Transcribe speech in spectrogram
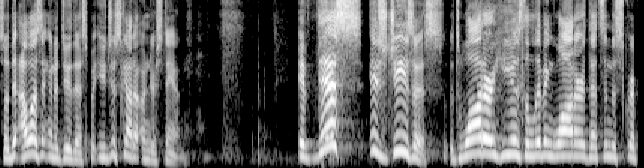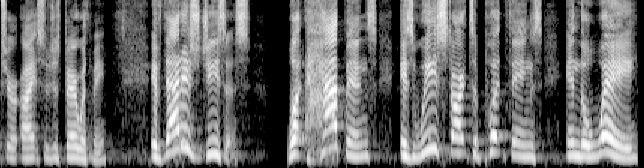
So th- I wasn't going to do this, but you just got to understand. If this is Jesus, it's water, he is the living water that's in the scripture, all right? So just bear with me. If that is Jesus, what happens is we start to put things in the way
